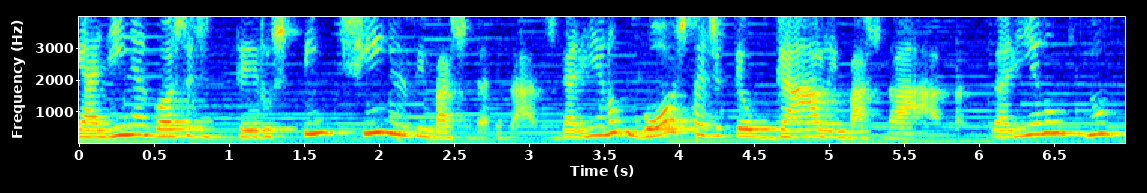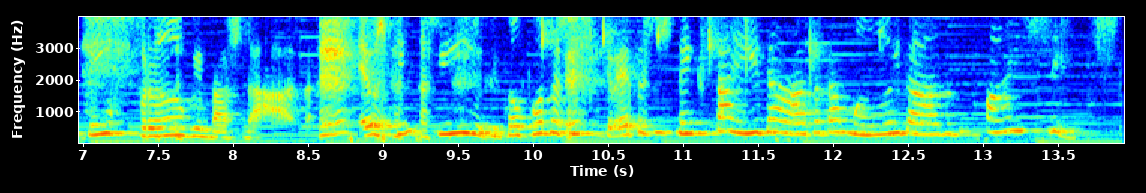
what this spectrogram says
Galinha gosta de ter os pintinhos embaixo das asas. Galinha não gosta de ter o galo embaixo da asa. Galinha não, não tem o frango embaixo da asa. É os pintinhos. Então, quando a gente cresce, a gente tem que sair da asa da mãe e da asa do pai, gente.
